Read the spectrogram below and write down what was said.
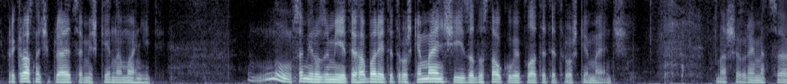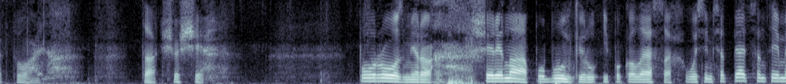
і прекрасно чіпляються мішки на магніті. Ну, самі розумієте, габарити трошки менші і за доставку ви платите трошки менше. В наше время це актуально. Так, що ще? По розмірах ширина по бункеру і по колесах 85 см.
